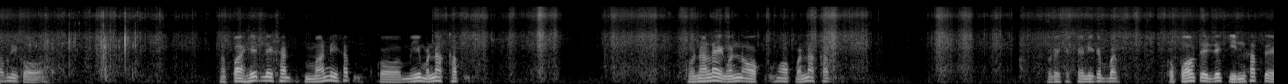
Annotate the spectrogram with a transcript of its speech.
ครับนี่ก็ปลาเฮ็ดเลยครับมันนี่ครับ ก็มีมันนักครับคนนั้นแรกมันออกออกมันนักครับก็ได้แค่นี้ก็แบบก็พอจะได้กินครับ แต่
